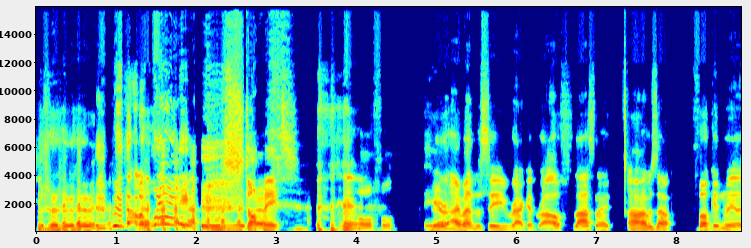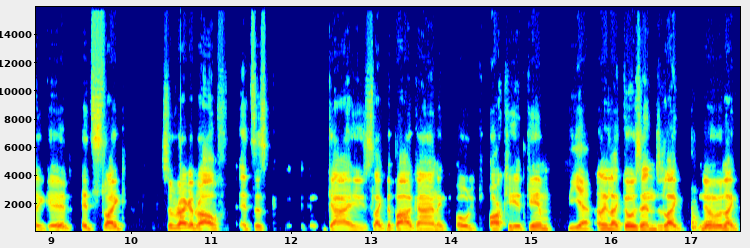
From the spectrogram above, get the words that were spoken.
Put that away. Stop Yeah. it. Awful. Here, Yeah. I went to see Ragged Ralph last night. Oh, how was that? Fucking really good. It's like so Ragged Ralph. It's this guy who's like the bad guy in an old arcade game, Yeah. and he like goes into like you know like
